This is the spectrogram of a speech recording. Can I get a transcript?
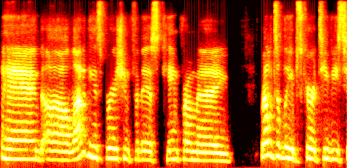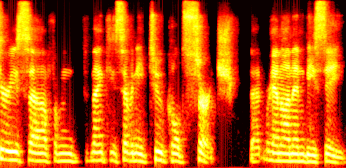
And uh, a lot of the inspiration for this came from a relatively obscure TV series uh, from 1972 called Search. that ran on NBC.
